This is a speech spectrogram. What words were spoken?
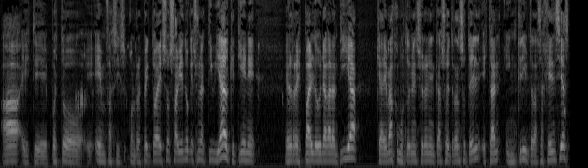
ha este, puesto eh, énfasis con respecto a eso, sabiendo que es una actividad que tiene el respaldo de una garantía, que además, como usted mencionó en el caso de Transhotel, están inscriptas las agencias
